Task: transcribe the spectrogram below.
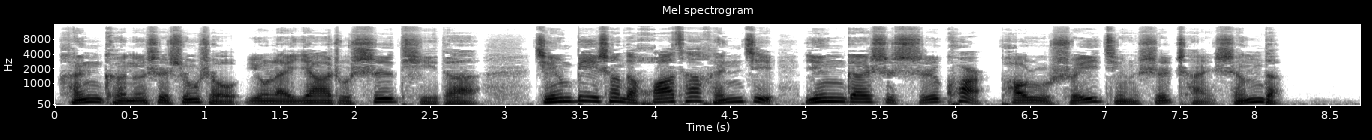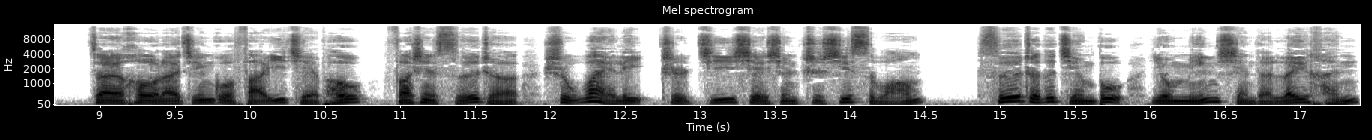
很可能是凶手用来压住尸体的。井壁上的划擦痕迹应该是石块抛入水井时产生的。再后来，经过法医解剖，发现死者是外力致机械性窒息死亡。死者的颈部有明显的勒痕，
